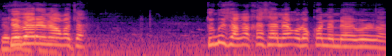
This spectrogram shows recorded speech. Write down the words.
केदारे नावाचा. तुम्ही सांगा कसा न्याय लोकांना न्याय मिळणार?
